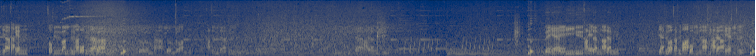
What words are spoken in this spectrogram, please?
tindakan ombak maupun dalam turun jomblang anda berani kadang-kadang dan lakukan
